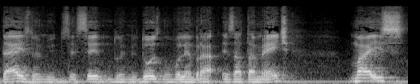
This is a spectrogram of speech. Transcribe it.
2010, 2016, 2012, não vou lembrar exatamente, mas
